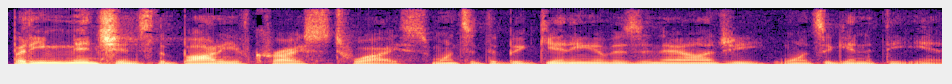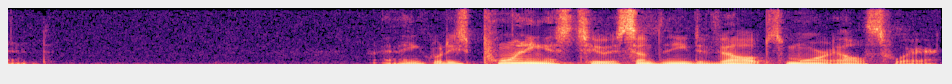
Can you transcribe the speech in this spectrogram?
But he mentions the body of Christ twice once at the beginning of his analogy, once again at the end. I think what he's pointing us to is something he develops more elsewhere.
